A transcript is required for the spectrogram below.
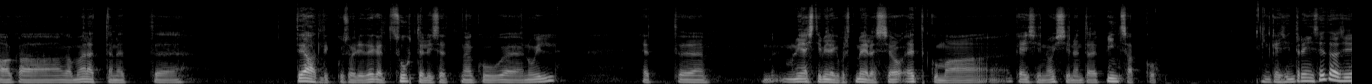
aga, aga mäletan, et äh, teadlikkus oli tegelikult suhteliselt nagu äh, null. et mul nii hästi millegipärast meeles see hetk, kui ma käisin, ostsin endale pintsaku käisin trennis edasi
